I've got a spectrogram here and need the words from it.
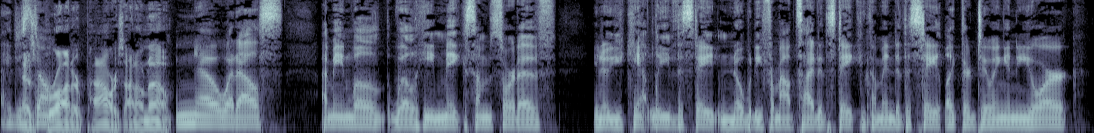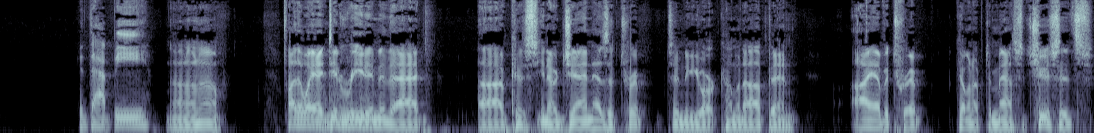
I just has don't broader powers? I don't know. know what else. I mean, will will he make some sort of, you know, you can't leave the state and nobody from outside of the state can come into the state like they're doing in New York? Could that be? I don't know. By the way, I did read into that uh, because you know Jen has a trip to New York coming up, and I have a trip coming up to Massachusetts.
